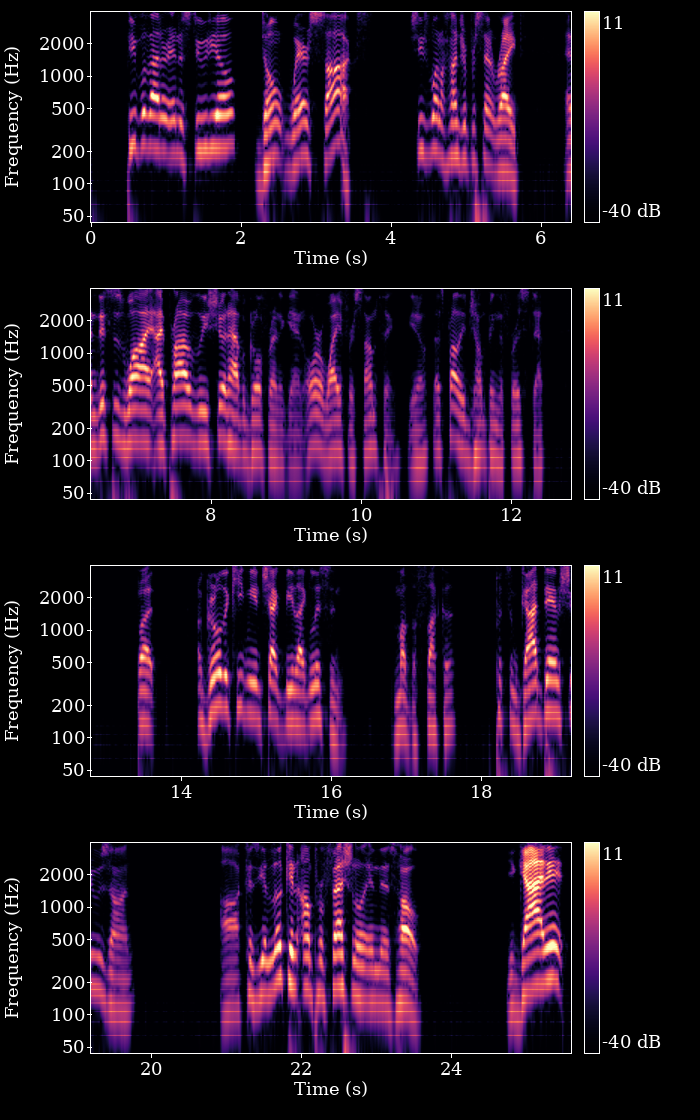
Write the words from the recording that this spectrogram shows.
People that are in a studio don't wear socks. She's 100% right. And this is why I probably should have a girlfriend again or a wife or something. You know, that's probably jumping the first step. But a girl to keep me in check be like, listen, motherfucker, put some goddamn shoes on uh, cause you're looking unprofessional in this hoe. You got it?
